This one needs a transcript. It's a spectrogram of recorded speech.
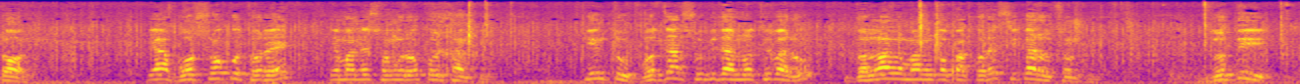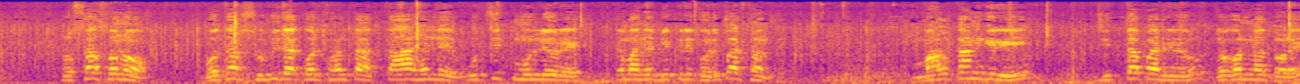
ଟଲ୍। ଏହା ବର୍ଷକୁ ଥରେ ଏମାନେ ସଂଗ୍ରହ କରିଥାନ୍ତି। କିନ୍ତୁ ବଜାର ସୁବିଧା ନଥିବାରୁ ଦଲାଲମାନଙ୍କ ପାଖରେ ଶିକାର ହେଉଛନ୍ତି। ଯଦି ପ୍ରଶାସନ ବଜାର ସୁବିଧା କରିଥାନ୍ତା ତାହେଲେ ଉଚିତ ମୂଲ୍ୟରେ ଏମାନେ ବିକ୍ରି କରିପାରିଥାନ୍ତେ। ମାଲକାନଗିରି ଚିତ୍ତାପାରିରୁ ଜଗନ୍ନାଥ ଦଳେ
